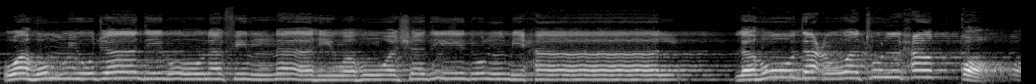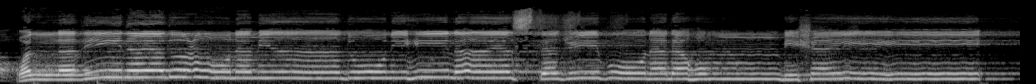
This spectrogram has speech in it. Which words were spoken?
وهم يجادلون في الله وهو شديد المحال. له دعوة الحق والذين يدعون من دونه لا يستجيبون لهم بشيء.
